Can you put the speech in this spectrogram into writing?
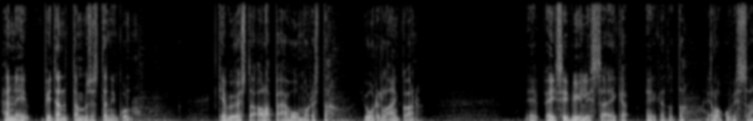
hän ei pitänyt tämmöisestä niin kuin kevyestä alapäähuumorista juuri lainkaan. Ei, ei siviilissä eikä, eikä tota elokuvissa.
